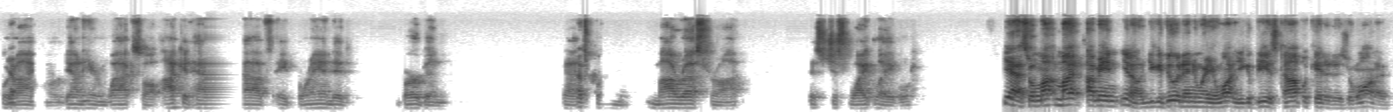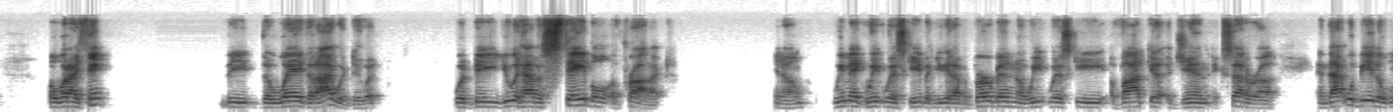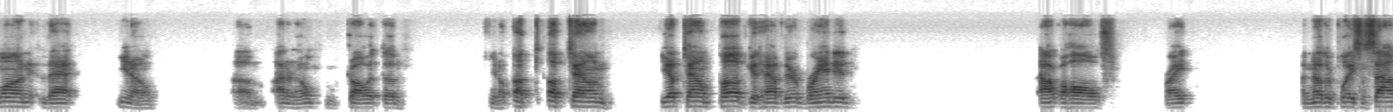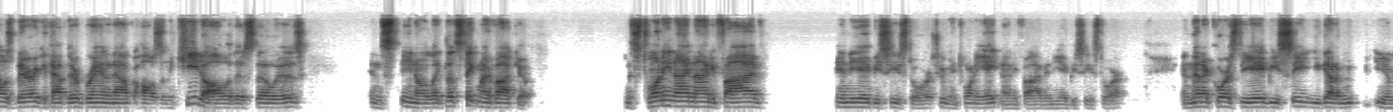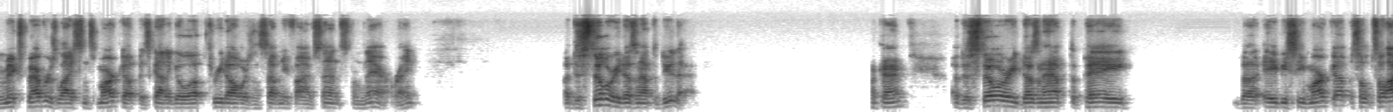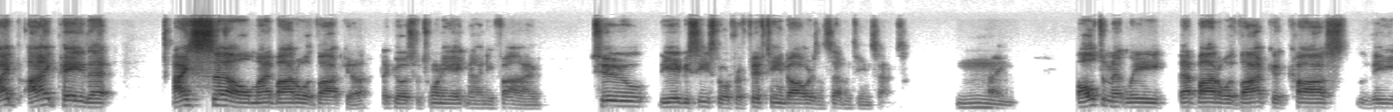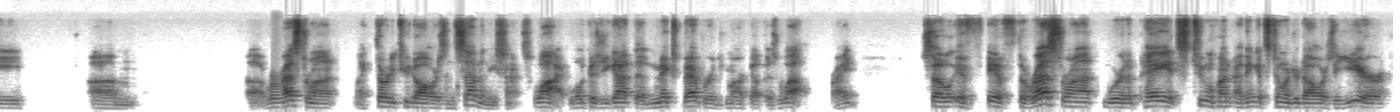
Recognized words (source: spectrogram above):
where Yep. I am, or down here in Waxhaw, I could have, a branded bourbon that's That's from my restaurant that's just white labeled. Yeah. So my, my, I mean, you know, you could do it any way you want. You could be as complicated as you wanted. But what I think the the way that I would do it would be you would have a stable of product. You know, we make wheat whiskey, but you could have a bourbon, a wheat whiskey, a vodka, a gin, etc. And that would be the one that, you know, um, I don't know, call it the, you know, up uptown, the uptown pub could have their branded alcohols, right? Another place in Salisbury could have their branded alcohols. And the key to all of this, though, is, and you know, like let's take my vodka. It's twenty nine ninety five in the ABC store. Excuse me, twenty eight ninety five in the ABC store. And then, of course, the ABC, you got a you know mixed beverage license markup. It's got to go up three dollars and seventy five cents from there, right? A distillery doesn't have to do that. Okay, a distillery doesn't have to pay the ABC markup. So so I I pay that I sell my bottle of vodka that goes for twenty eight ninety five to the ABC store for fifteen dollars and seventeen cents. Right. Ultimately, that bottle of vodka costs the um, uh, restaurant like thirty two dollars and seventy cents. Why? Well, because you got the mixed beverage markup as well, right? So if if the restaurant were to pay its two hundred, I think it's two hundred dollars a year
